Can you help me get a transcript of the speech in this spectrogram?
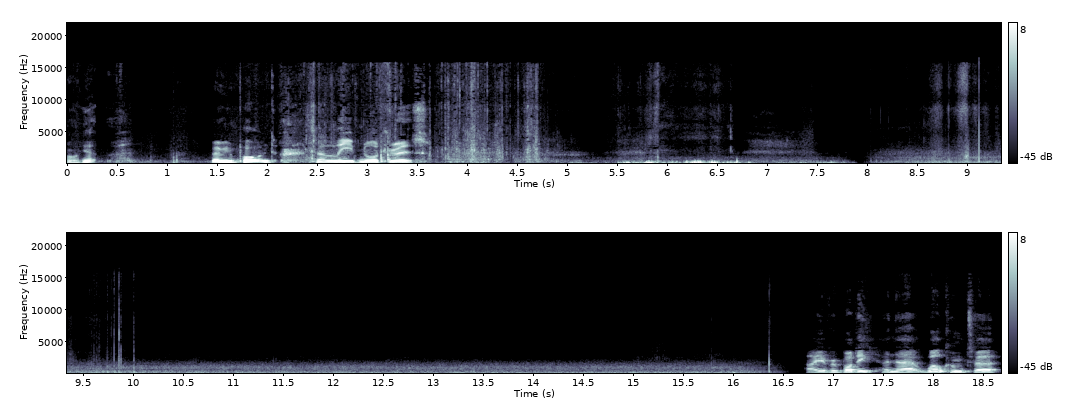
Oh yeah, very important to leave no trace. Hi everybody and uh, welcome to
